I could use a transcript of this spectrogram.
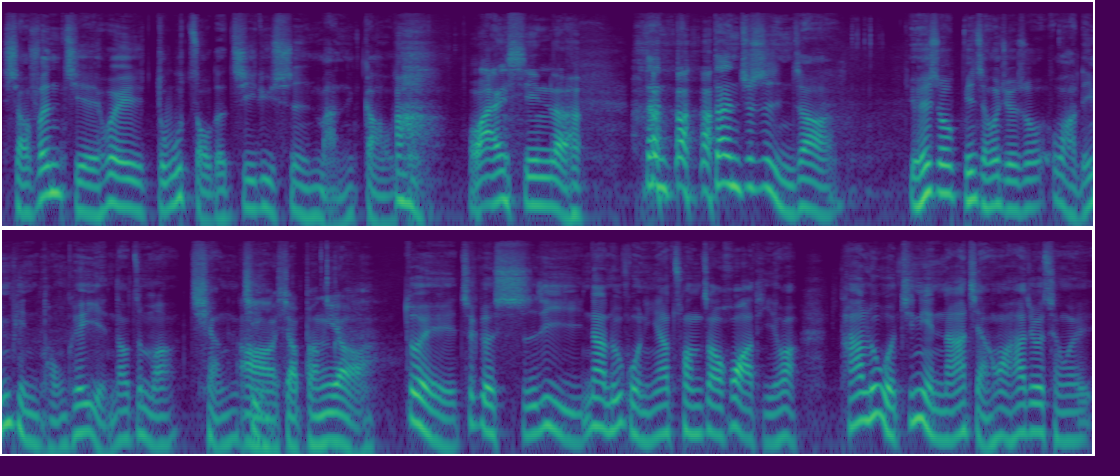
小芬姐会独走的几率是蛮高的。啊，我安心了。但 但就是你知道，有些时候评审会觉得说，哇，林品彤可以演到这么强劲，哦，小朋友。对这个实力，那如果你要创造话题的话，他如果今年拿奖的话，他就会成为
